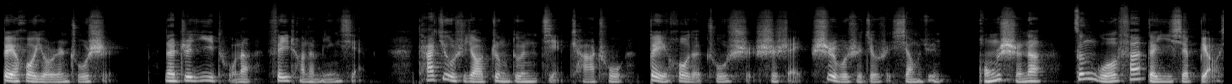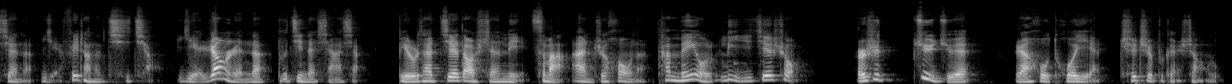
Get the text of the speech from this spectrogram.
背后有人主使。那这意图呢，非常的明显，他就是要郑敦锦查出背后的主使是谁，是不是就是湘军。同时呢，曾国藩的一些表现呢，也非常的蹊跷，也让人呢不禁的遐想。比如他接到审理刺马案之后呢，他没有立即接受，而是拒绝，然后拖延，迟迟不肯上路。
